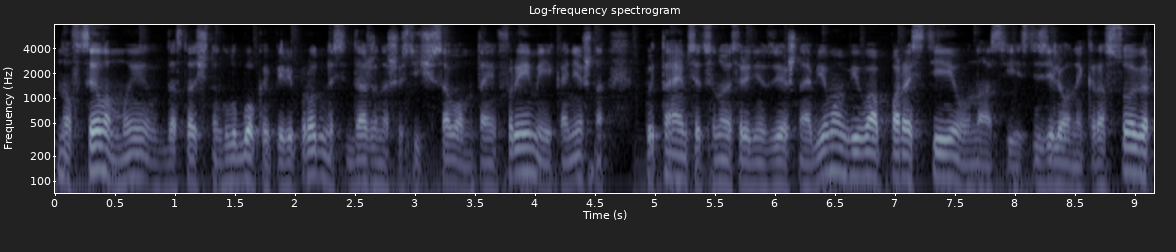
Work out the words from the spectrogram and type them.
но в целом мы в достаточно глубокой перепроданности даже на 6-часовом таймфрейме и, конечно, пытаемся ценой средневзвешенным объемом VWAP порасти, у нас есть зеленый кроссовер,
